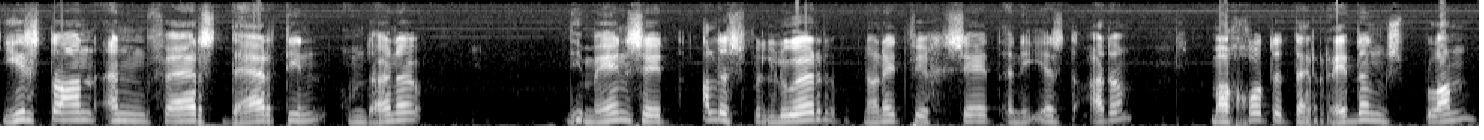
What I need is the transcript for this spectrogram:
Hier staan in vers 13, omdat nou die mens het alles verloor, nou net vir gesê het in die eerste Adam, maar God het een reddingsplan,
